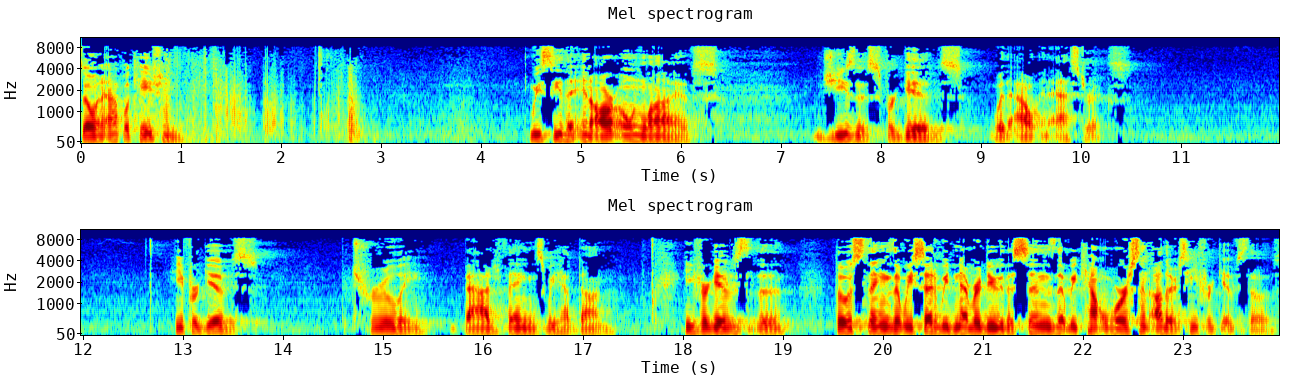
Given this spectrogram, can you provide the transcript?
So, in application, we see that in our own lives, Jesus forgives without an asterisk. He forgives the truly bad things we have done. He forgives the, those things that we said we'd never do, the sins that we count worse than others. He forgives those.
